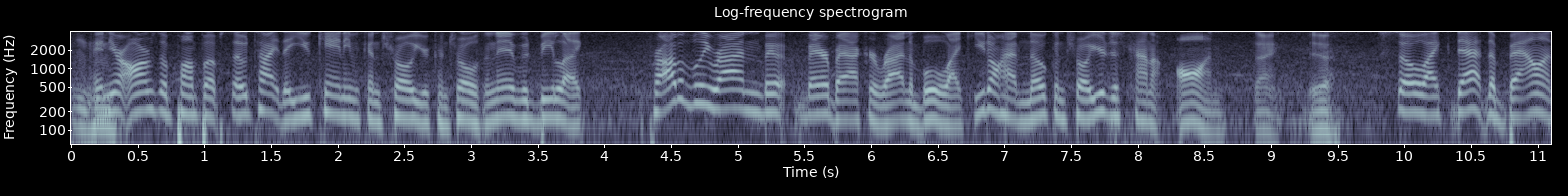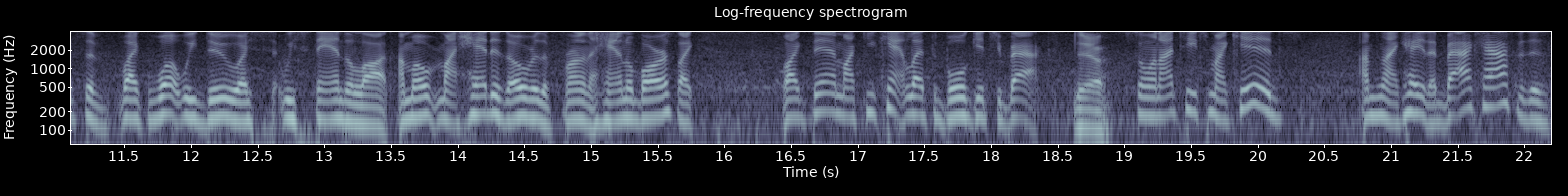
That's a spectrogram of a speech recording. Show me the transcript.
Mm-hmm. and your arms will pump up so tight that you can't even control your controls, and it would be like probably riding bareback or riding a bull. Like you don't have no control. You're just kind of on. Dang. Yeah. So like that, the balance of like what we do, I we stand a lot. I'm over. My head is over the front of the handlebars, like like them. Like you can't let the bull get you back. Yeah. So when I teach my kids, I'm like, hey, the back half of this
